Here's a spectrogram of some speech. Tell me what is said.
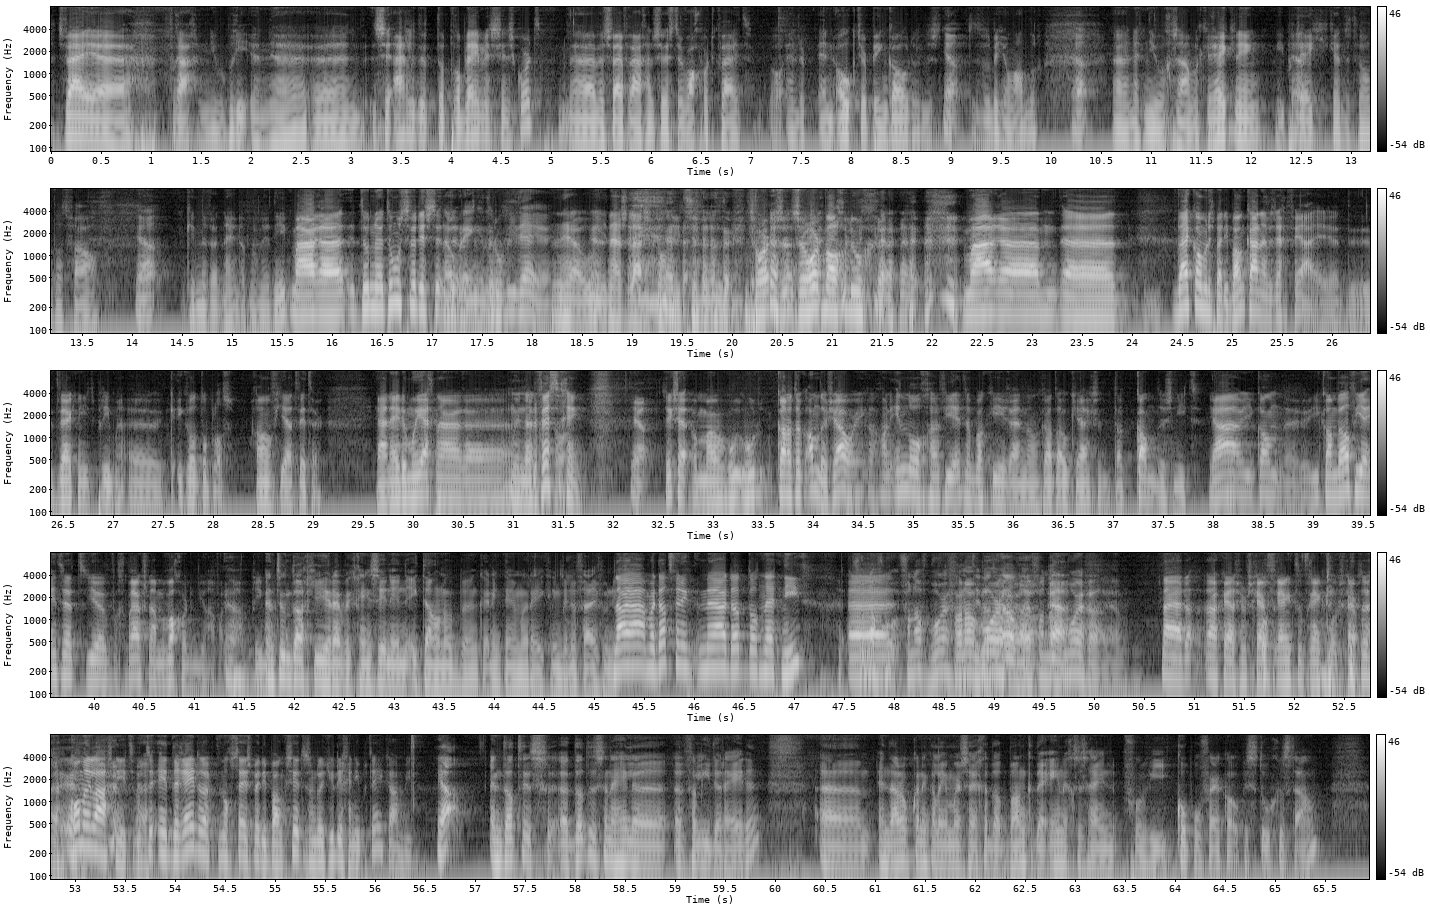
Dus wij eh, vragen een nieuwe brief. Een, eh, eh, eigenlijk het, dat probleem is sinds kort. Eh, dus wij vragen is de wachtwoord kwijt. Oh, en, de, en ook de pincode. Dus Ja. dat is een beetje onhandig. Ja. Eh, net een nieuwe gezamenlijke rekening. Hypotheek, je kent het wel, dat verhaal. ja. Kinderen, nee, dat nog net niet. Maar eh, toen, toen moesten we dus... de- Nou breng je er ideeën. Ja, hoe, nou, ze luistert toch niet. ze, hoort, ze, ze hoort me al genoeg. maar wij komen dus bij die bank aan en we zeggen van ja, het werkt niet, prima. Eh, ik- ik wil het oplossen. Gewoon via Twitter. Ja, nee, dan moet je echt naar, eh, naar naar de de vestiging. Ja. Dus ik zei, maar hoe, hoe kan het ook anders? Ja hoor, je kan gewoon inloggen via internetbankieren en dan kan het ook. Ja, ik zei, dat kan dus niet. Ja, Je, kan, eh, je kan wel via internet je gebruikersnaam en wachtwoord opnieuw aanvragen. Ja. Prima. En toen dacht je, hier heb ik geen zin in. Ik download Bunk en ik neem een rekening binnen vijf minuten. nou ja, maar dat vind ik, nou, dat, dat net niet. Eh, Vanaf, vanaf morgen. vanaf morgen wel, Vanaf ja. morgen wel, ja. Nou ja, dat- oké, als je hem scherp brengt, dan breng ik hem ook scherp terug. Kon helaas niet. Want de, de reden dat ik nog steeds bij die bank zit, is omdat jullie geen hypotheek aanbieden. Ja, en dat is, eh, dat is een hele eh, valide reden. Ehm, en daarop kan ik alleen maar zeggen dat banken de enige zijn voor wie koppelverkoop is toegestaan.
